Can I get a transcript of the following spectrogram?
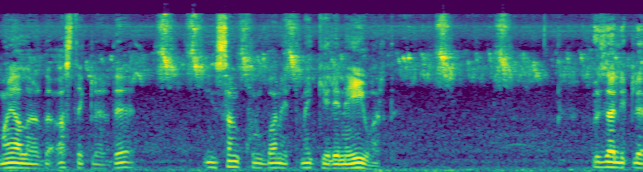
Mayalarda, Azteklerde insan kurban etme geleneği vardı. Özellikle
